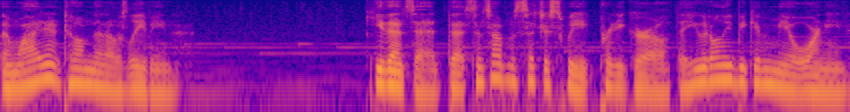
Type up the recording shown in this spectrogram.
and why I didn't tell him that I was leaving. He then said that since I was such a sweet, pretty girl, that he would only be giving me a warning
